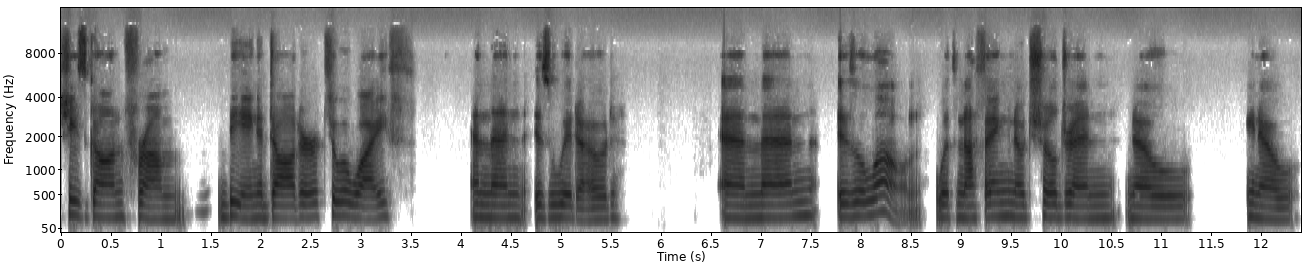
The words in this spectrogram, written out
she's gone from being a daughter to a wife and then is widowed and then is alone with nothing no children no you know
